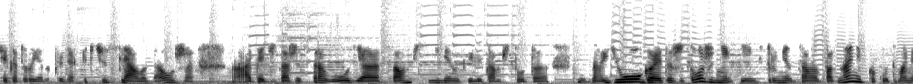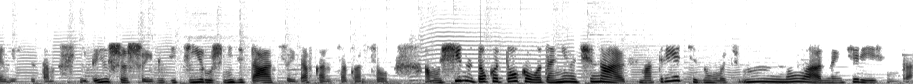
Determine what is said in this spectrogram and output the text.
те, которые я, например, перечисляла, да, уже, опять же, даже астрология, саундхилинг или там что-то, не знаю, йога, это же тоже некий инструмент самопознания в какой-то момент, если ты там и дышишь, и медитируешь, медитации, да, в конце концов. А мужчины только-только вот они начинают смотреть и думать, М, ну ладно, интересненько.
